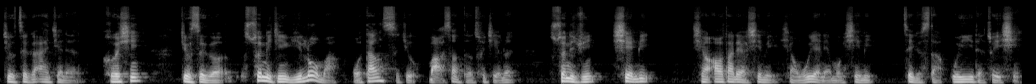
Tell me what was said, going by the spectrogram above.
就这个案件的核心，就这个孙立军一落马，我当时就马上得出结论：孙立军泄密。向澳大利亚泄密，向五眼联盟泄密，这就是他唯一的罪行，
